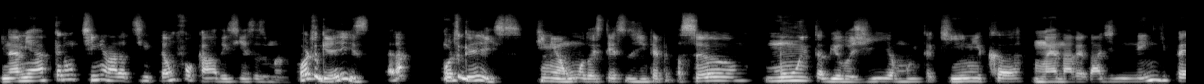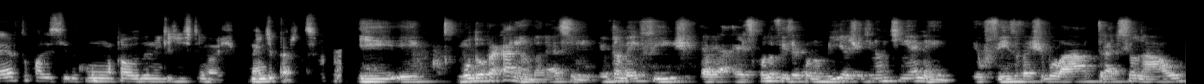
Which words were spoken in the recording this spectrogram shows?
E na minha época não tinha nada assim tão focado em ciências humanas. Português era português. Tinha um ou dois textos de interpretação, muita biologia, muita química. Não é, na verdade, nem de perto parecido com a prova do Enem que a gente tem hoje. Nem de perto. E, e mudou pra caramba, né? Assim, eu também fiz. É, é, quando eu fiz economia, a gente não tinha Enem. Eu fiz o vestibular tradicional,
